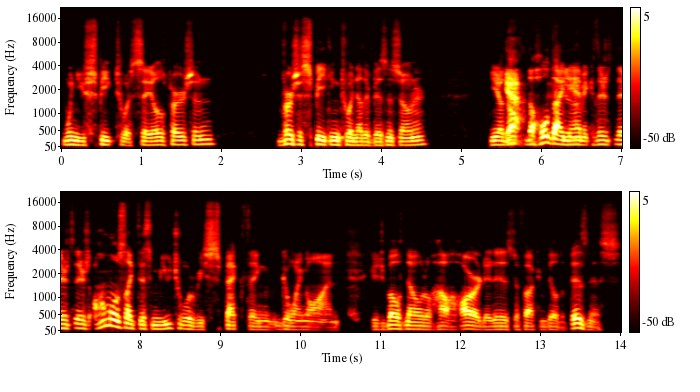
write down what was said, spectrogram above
when you speak to a salesperson versus speaking to another business owner? You know, the, yeah. the whole dynamic. Yeah. There's there's there's almost like this mutual respect thing going on because you both know how hard it is to fucking build a business.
